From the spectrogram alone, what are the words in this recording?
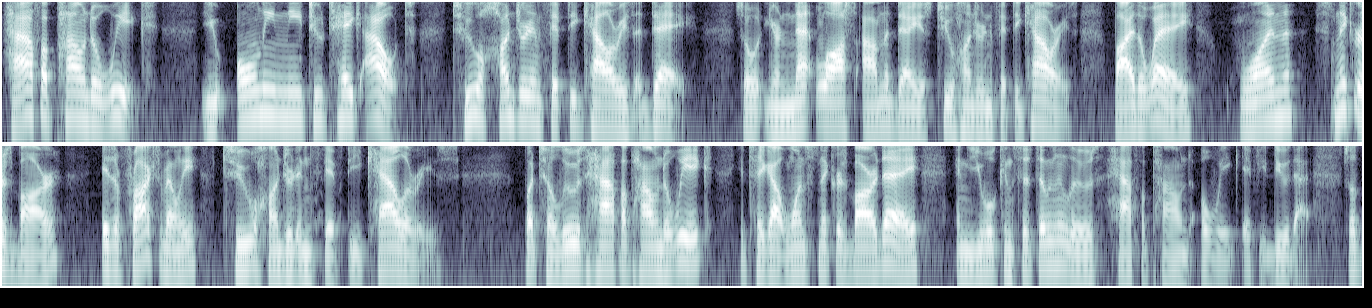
half a pound a week, you only need to take out 250 calories a day. So your net loss on the day is 250 calories. By the way, one Snickers bar is approximately 250 calories. But to lose half a pound a week, you take out one Snickers bar a day, and you will consistently lose half a pound a week if you do that. So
